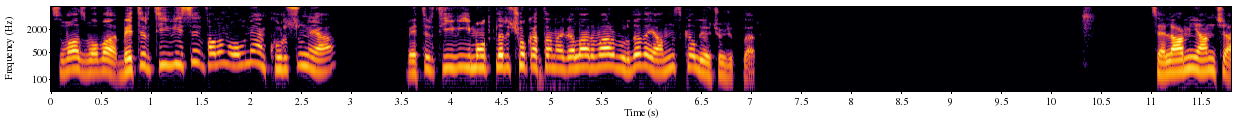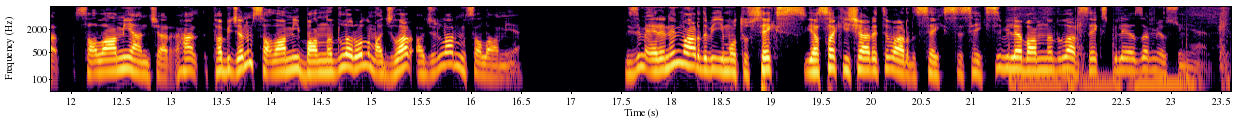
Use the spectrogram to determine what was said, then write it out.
Sıvaz baba. Better TV'si falan olmayan kursun ya. Better TV modları çok atan agalar var burada da yalnız kalıyor çocuklar. Selami Yançar. Salami Yançar. Ha tabii canım Salami'yi banladılar oğlum. Acılar acırlar mı Salami'ye? Bizim Eren'in vardı bir emotu. Seks yasak işareti vardı. Seksi. Seksi bile banladılar. Seks bile yazamıyorsun yani.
